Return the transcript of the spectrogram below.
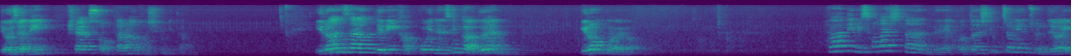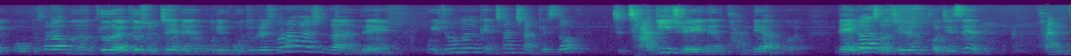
여전히 피할 수 없다는 것입니다. 이런 사람들이 갖고 있는 생각은 이런 거예요. 하나님이 선하시다는데 어떤 신적인 존재가 있고 그 사람은 그, 그 존재는 우리 모두를 사랑하신다는데 뭐 이 정도는 괜찮지 않겠어? 즉 자기 죄에는 관대한 거예요. 내가 저지른 거짓은 관,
